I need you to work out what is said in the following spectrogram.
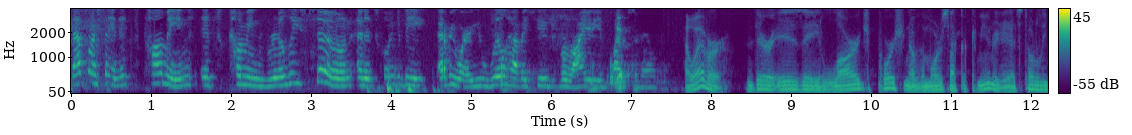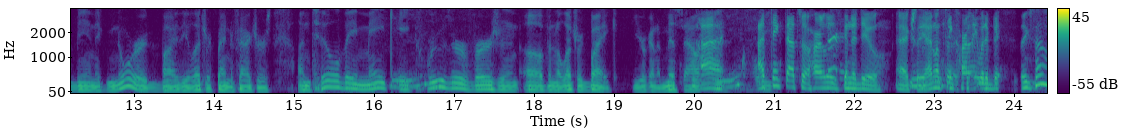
That's what I'm saying. It's coming. It's coming really soon, and it's going to be everywhere. You will have a huge variety of bikes available. However, there is a large portion of the motorcycle community that's totally being ignored by the electric manufacturers until they make a mm-hmm. cruiser version of an electric bike. You're going to miss out. I, I think that's what Harley's going to do. Actually, I don't think Harley would have been. think so?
